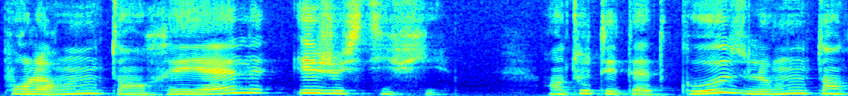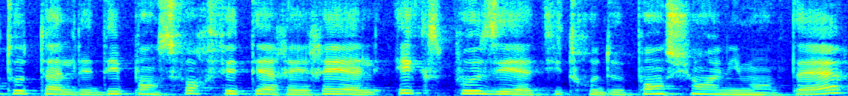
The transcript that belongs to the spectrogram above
pour leur montant réel et justifié. En tout état de cause, le montant total des dépenses forfaitaires et réelles exposées à titre de pension alimentaire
